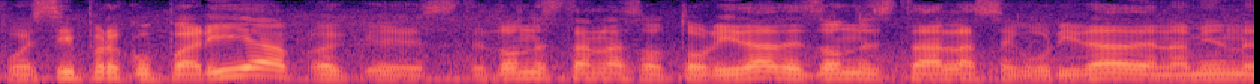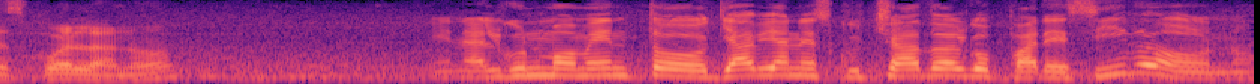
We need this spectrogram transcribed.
pues sí preocuparía, este, ¿dónde están las autoridades? ¿Dónde está la seguridad en la misma escuela, no? ¿En algún momento ya habían escuchado algo parecido o no?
